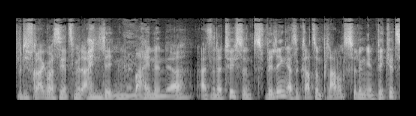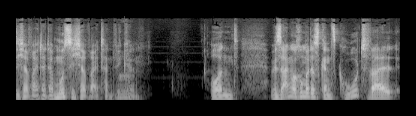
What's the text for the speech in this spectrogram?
ist mir die Frage, was Sie jetzt mit Einlegen meinen, ja. Also natürlich so ein Zwilling, also gerade so ein Planungszwilling entwickelt sich ja weiter, der muss sich ja weiterentwickeln. Mhm. Und wir sagen auch immer das ganz gut, weil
